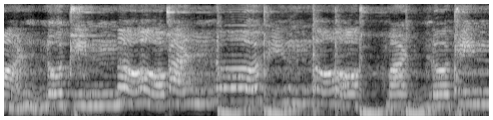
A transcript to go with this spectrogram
മണ്ണു തിന്നോ മണ്ണു തിന്നോ മണ്ണു തിന്നോ.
